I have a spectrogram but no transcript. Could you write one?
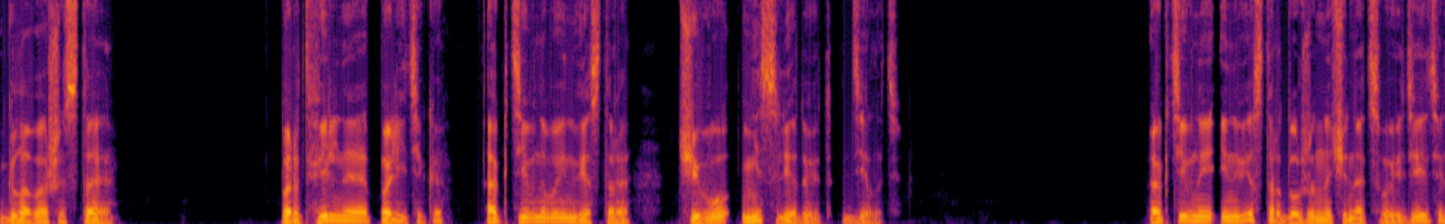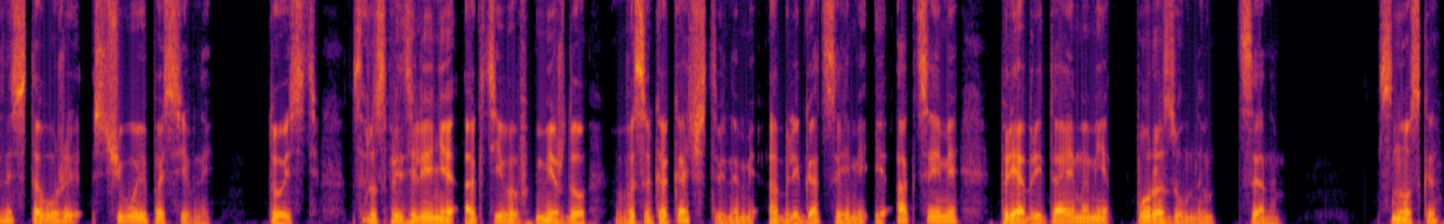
Глава 6. Портфельная политика активного инвестора. Чего не следует делать? Активный инвестор должен начинать свою деятельность с того же, с чего и пассивный, то есть с распределения активов между высококачественными облигациями и акциями, приобретаемыми по разумным ценам. Сноска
